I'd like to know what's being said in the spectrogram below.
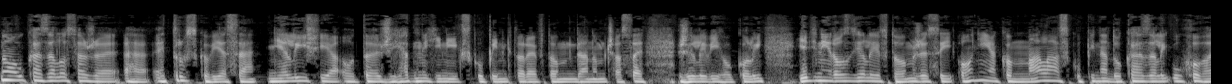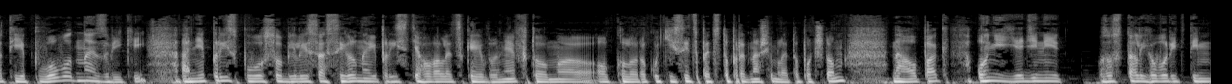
No a ukázalo sa, že eh, Etruskovia sa nelíšia od žiadnych iných skupín, ktoré v tom danom čase žili v ich okolí. Jediný rozdiel je v tom, že si oni ako malá skupina dokázali uchovať tie pôvodné zvyky a neprispôsobili sa silnej pristahovaleckej vlne v tom eh, okolo roku 1500 pred našim letopočtom. Naopak, oni jediní zostali hovoriť tým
